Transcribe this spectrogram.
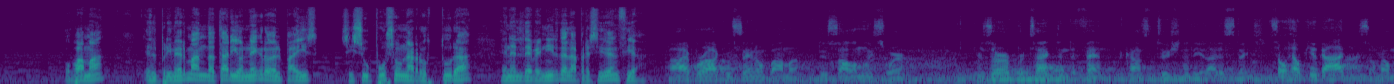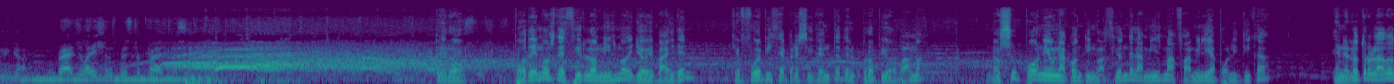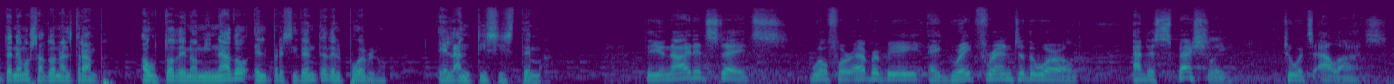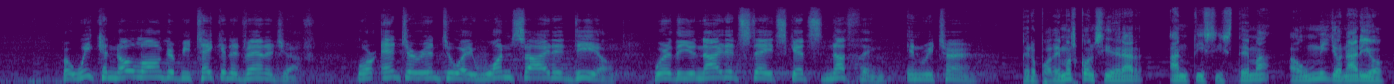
Obama, el primer mandatario negro del país, sí supuso una ruptura en el devenir de la presidencia. I, Barack Hussein Obama, do solemnly swear preserve, protect and defend the Constitution of the United States. So help you God. So help me God. Congratulations, Mr. President. Pero, ¿podemos decir lo mismo de Joe Biden, que fue vicepresidente del propio Obama? ¿No supone una continuación de la misma familia política? En el otro lado tenemos a Donald Trump, autodenominado el presidente del pueblo, el antisistema. The United States will forever be a great friend to the world and especially to its allies. But we can no longer be taken advantage of or enter into a one sided deal where the United States gets nothing in return. Pero podemos considerar antisistema a un millonario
